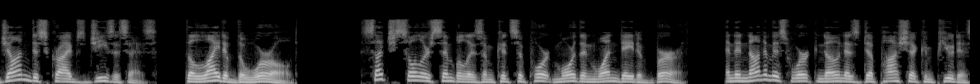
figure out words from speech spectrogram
John describes Jesus as, "...the light of the world." Such solar symbolism could support more than one date of birth. An anonymous work known as De Pascha Computus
